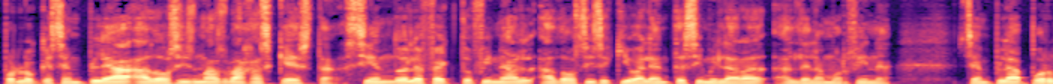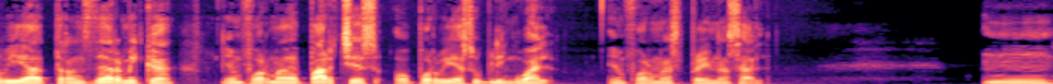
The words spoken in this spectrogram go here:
por lo que se emplea a dosis más bajas que esta, siendo el efecto final a dosis equivalente similar al de la morfina. Se emplea por vía transdérmica, en forma de parches, o por vía sublingual, en forma spray nasal. Mm,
